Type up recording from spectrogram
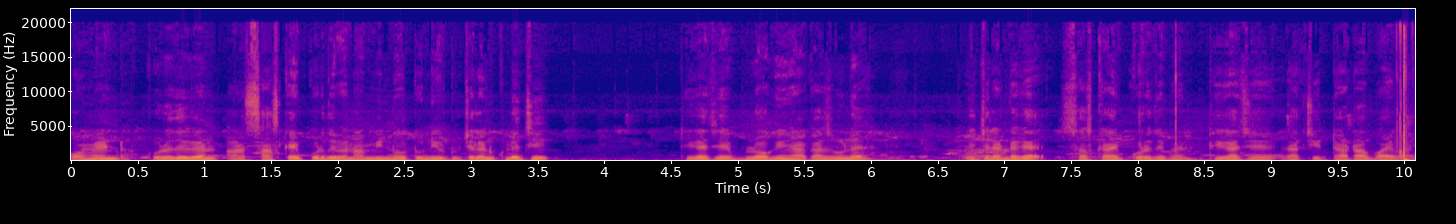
কমেন্ট করে দেবেন আর সাবস্ক্রাইব করে দেবেন। আমি নতুন ইউটিউব চ্যানেল খুলেছি, ঠিক আছে? ব্লগিং আকাশ বলে এই চ্যানেলটাকে সাবস্ক্রাইব করে দেবেন। ঠিক আছে? রাখছি। টাটা বাই বাই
